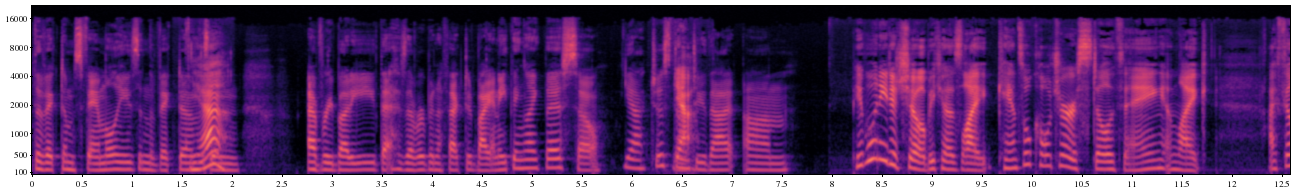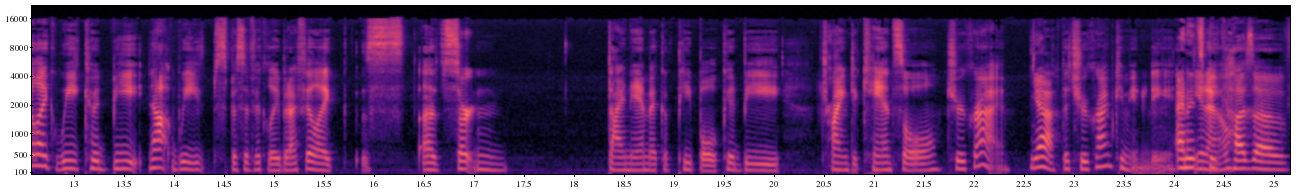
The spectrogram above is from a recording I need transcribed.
the victims' families and the victims Yeah. and everybody that has ever been affected by anything like this. So, yeah, just don't Yeah. do that. Um People need to chill because like cancel culture is still a thing and like I feel like we could be not we specifically, but I feel like a certain dynamic of people could be trying to cancel true crime, yeah. the true crime community. And it's you know? because of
